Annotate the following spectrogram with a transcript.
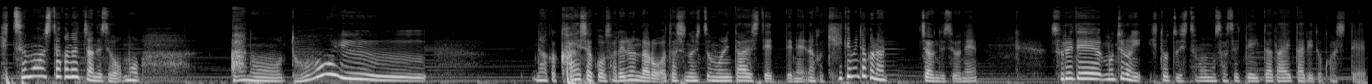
質問したくなっちゃうんですよ。もうあのどういうなんか解釈をされるんだろう私の質問に対してってねなんか聞いてみたくなっちゃうんですよね。それでもちろん一つ質問もさせていただいたりとかして。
